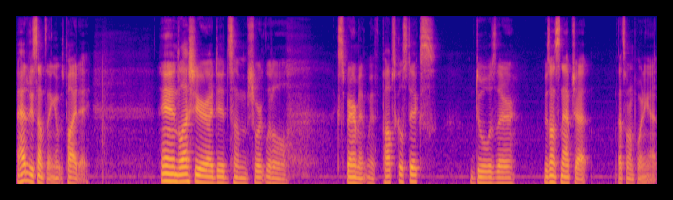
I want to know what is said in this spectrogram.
I had to do something. It was Pi Day. And last year I did some short little experiment with popsicle sticks. Duel was there. It was on Snapchat. That's what I'm pointing at.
